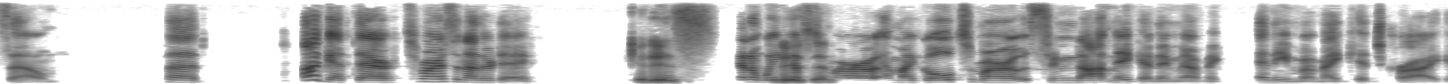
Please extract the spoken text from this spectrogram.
So, but I'll get there. Tomorrow's another day. It is. gonna wake up and- tomorrow, and my goal tomorrow is to not make any of my any of my kids cry.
